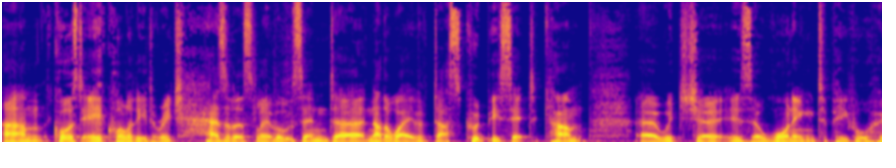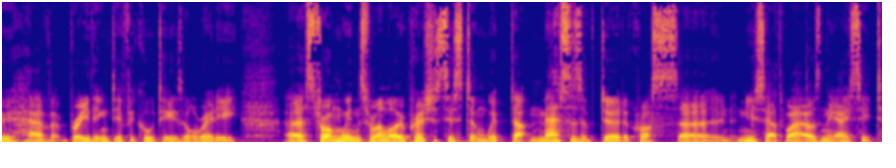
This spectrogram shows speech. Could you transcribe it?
um, caused air quality to reach hazardous levels, and uh, another wave of dust could be set to come. Uh, which uh, is a warning to people who have breathing difficulties already. Uh, strong winds from a low pressure system whipped up masses of dirt across uh, New South Wales and the ACT,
